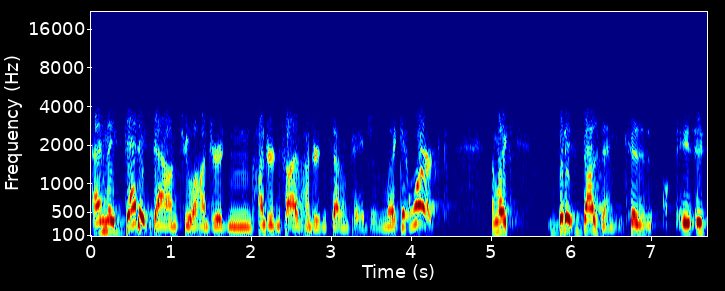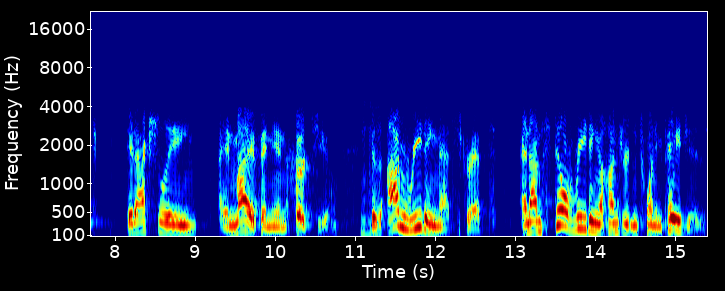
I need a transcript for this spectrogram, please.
and they get it down to 100 and 105, 107 pages. I'm like, it worked. I'm like, but it doesn't because it, it it actually, in my opinion, hurts you mm-hmm. because I'm reading that script and I'm still reading 120 pages.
